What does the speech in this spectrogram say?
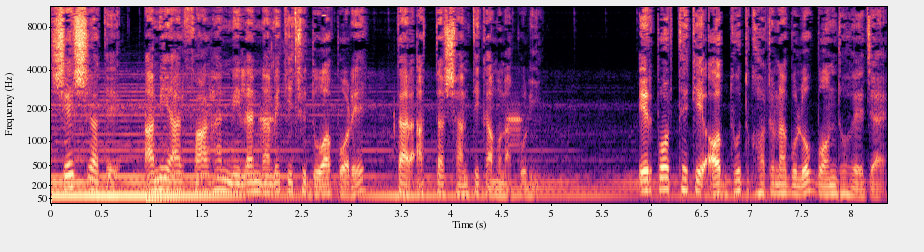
শেষ রাতে, আমি আর ফারহান নীলার নামে কিছু দোয়া পরে তার আত্মার শান্তি কামনা করি। এরপর থেকে অদ্ভুত ঘটনাগুলো বন্ধ হয়ে যায়।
